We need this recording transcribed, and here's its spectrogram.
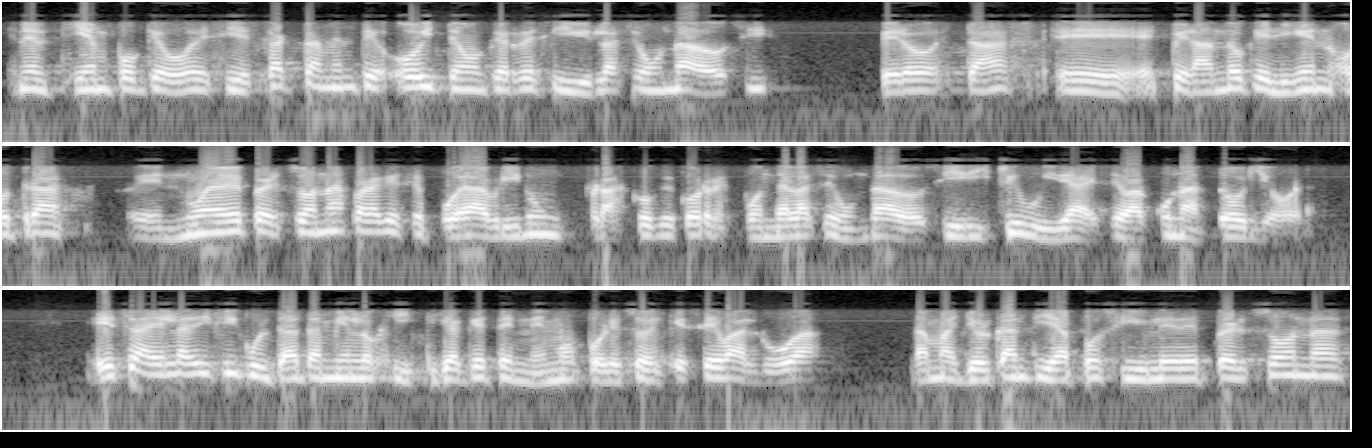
en el tiempo que vos decís, exactamente hoy tengo que recibir la segunda dosis, pero estás eh, esperando que lleguen otras eh, nueve personas para que se pueda abrir un frasco que corresponde a la segunda dosis distribuida, ese vacunatorio. ahora. Esa es la dificultad también logística que tenemos, por eso es que se evalúa la mayor cantidad posible de personas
